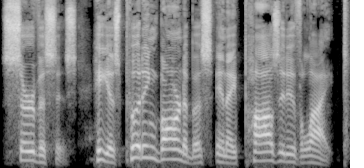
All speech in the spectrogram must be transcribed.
services. He is putting Barnabas in a positive light.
